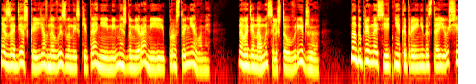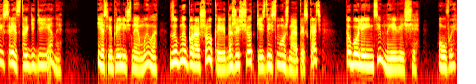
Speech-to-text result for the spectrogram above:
С задержкой, явно вызванной скитаниями между мирами и просто нервами, наводя на мысль, что в Риджию надо привносить некоторые недостающие средства гигиены — если приличное мыло, зубной порошок и даже щетки здесь можно отыскать, то более интимные вещи, увы.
